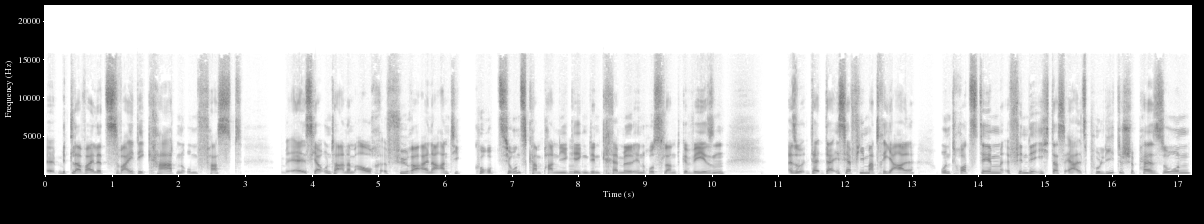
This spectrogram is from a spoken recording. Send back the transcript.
äh, mittlerweile zwei Dekaden umfasst. Er ist ja unter anderem auch Führer einer Antikorruptionskampagne hm. gegen den Kreml in Russland gewesen. Also da, da ist ja viel Material. Und trotzdem finde ich, dass er als politische Person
